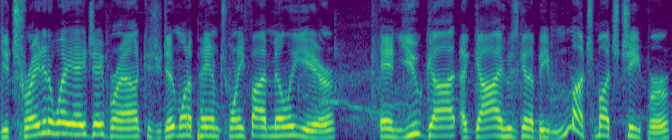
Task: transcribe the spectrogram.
You traded away A.J. Brown because you didn't want to pay him 25 mil a year, and you got a guy who's going to be much, much cheaper.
